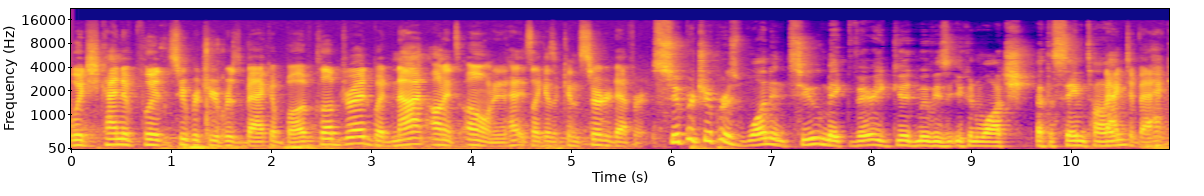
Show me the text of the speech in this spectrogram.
which kind of put Super Troopers back above Club Dread, but not on its own. It has, it's like as a concerted effort, Super Troopers one and two make very good movies that you can watch at the same time, back to back.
